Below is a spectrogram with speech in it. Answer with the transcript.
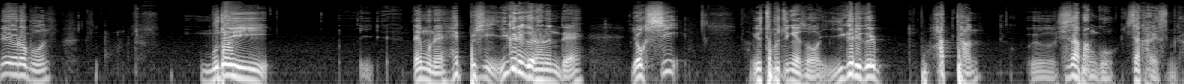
네 여러분 무더위 때문에 햇빛이 이글이글 하는데 역시 유튜브 중에서 이글이글 핫한 어, 시사 방구 시작하겠습니다.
